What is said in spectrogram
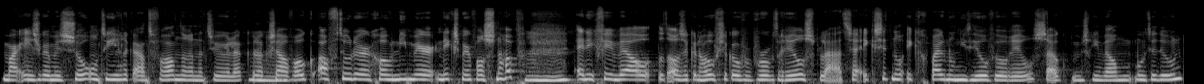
Maar Instagram is zo ontiegelijk aan het veranderen natuurlijk... dat ik Mhm. zelf ook af en toe er gewoon niet meer, niks meer van snap. Mhm. En ik vind wel dat als ik een hoofdstuk over bijvoorbeeld rails plaats... Ja, ik, zit nog, ik gebruik nog niet heel veel rails. Zou ik misschien wel moeten doen.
